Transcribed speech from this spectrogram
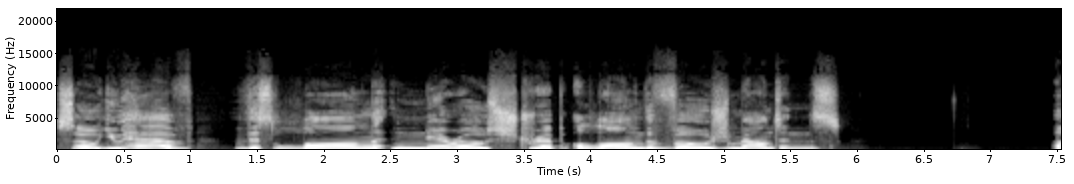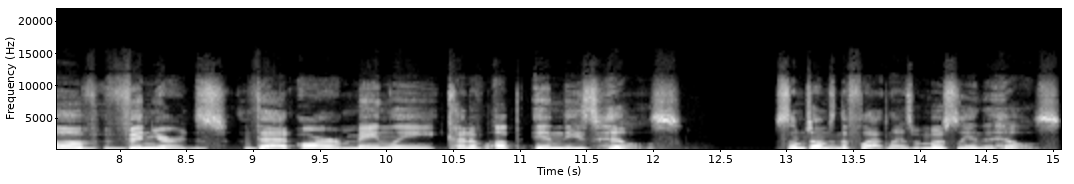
so you have this long narrow strip along the vosges mountains of vineyards that are mainly kind of up in these hills. Sometimes in the flatlands but mostly in the hills.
